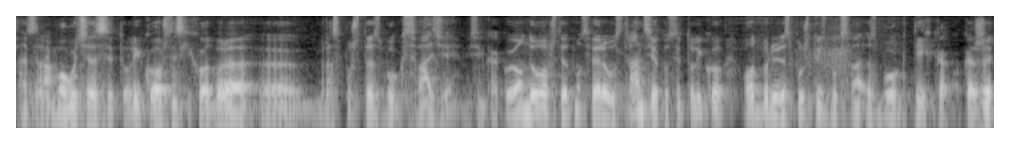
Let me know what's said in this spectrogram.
A zar je moguće da se toliko opštinskih odbora e, raspušta zbog svađe? Mislim, kako je onda uopšte atmosfera u stranci ako se toliko odbori raspuštaju zbog, sva, zbog tih, kako kaže,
